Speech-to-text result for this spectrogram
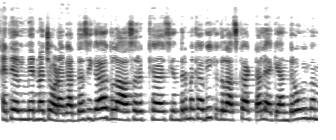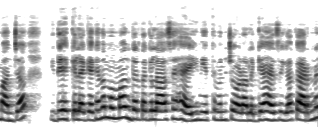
ਇੱਥੇ ਅਭੀ ਮੇਰੇ ਨਾਲ ਚੌੜਾ ਕਰਦਾ ਸੀਗਾ, ਗਲਾਸ ਰੱਖਿਆ ਹੋਇਆ ਸੀ ਅੰਦਰ। ਮੈਂ ਕਿਹਾ ਵੀ ਇੱਕ ਗਲਾਸ ਘੱਟ ਆ, ਲੈ ਕੇ ਅੰਦਰ ਉਹ ਵੀ ਮੈਂ ਮਾਂਜਾ ਵੀ ਦੇਖ ਕੇ ਲੈ ਕੇ ਆਇਆ। ਕਹਿੰਦਾ, ਮੰਮਾ, ਅੰਦਰ ਤਾਂ ਗਲਾਸ ਹੈ ਹੀ ਨਹੀਂ, ਇੱਥੇ ਮੈਨੂੰ ਚੌੜਾ ਲੱਗਿਆ ਹੋਇਆ ਸੀਗਾ ਕਾਰਨ।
